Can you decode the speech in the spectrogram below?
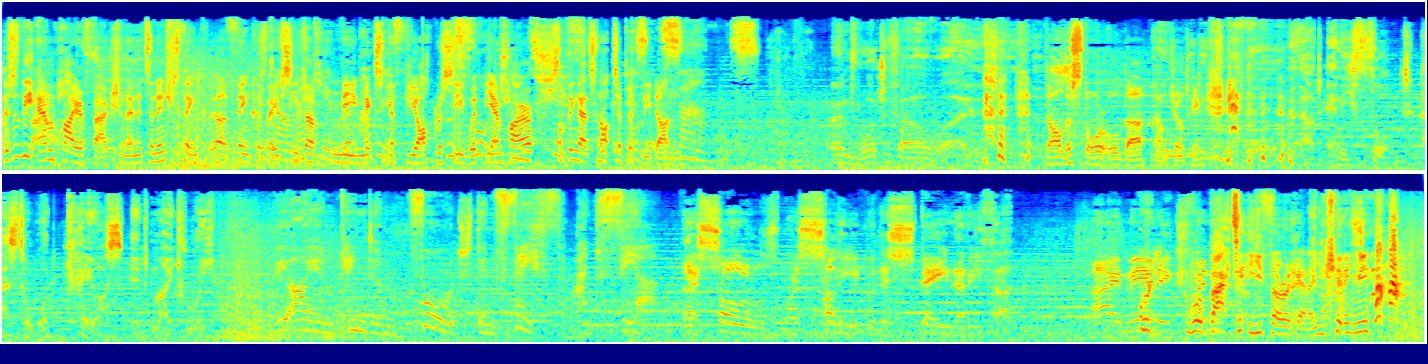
This is the Empire faction, and it's an interesting uh, thing because The they seem to be mixing a theocracy with the Empire, something that's not typically done. And what of our wives? Dollar store Ul'dah. No, I'm joking. without any thought as to what chaos it might reap. The Iron Kingdom, forged in faith and fear. Their souls were sullied with the stain of ether. I We're, we're back to Ether again. Are you kidding me?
